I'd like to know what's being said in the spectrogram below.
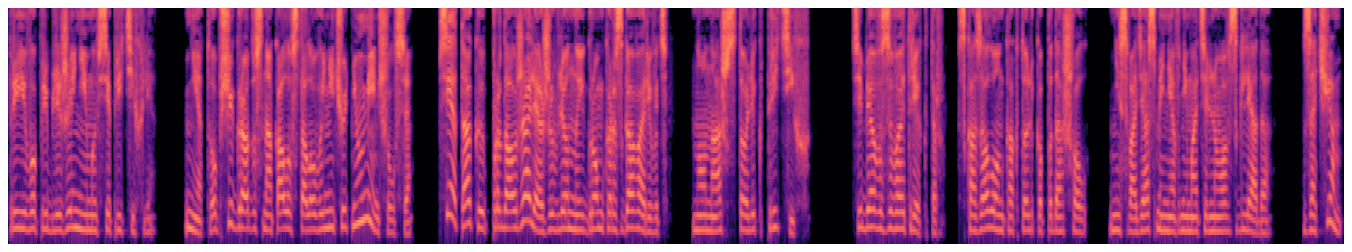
При его приближении мы все притихли. Нет, общий градус накала в столовой ничуть не уменьшился. Все так и продолжали оживленно и громко разговаривать, но наш столик притих. «Тебя вызывает ректор», — сказал он, как только подошел, не сводя с меня внимательного взгляда. «Зачем?»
